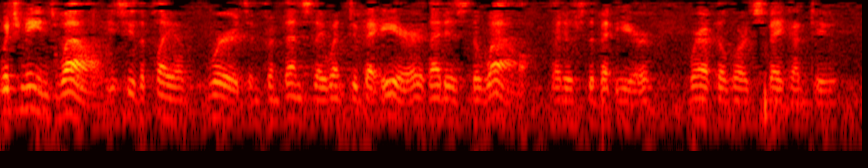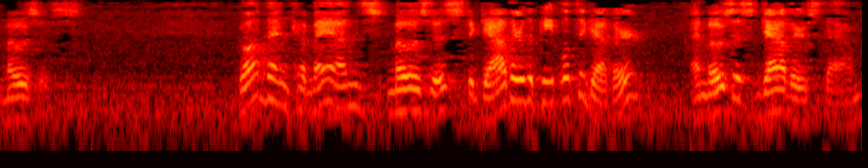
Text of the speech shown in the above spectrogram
which means well. You see the play of words, and from thence they went to Be'er, that is the well, that is the Be'er, whereof the Lord spake unto Moses. God then commands Moses to gather the people together, and Moses gathers them,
